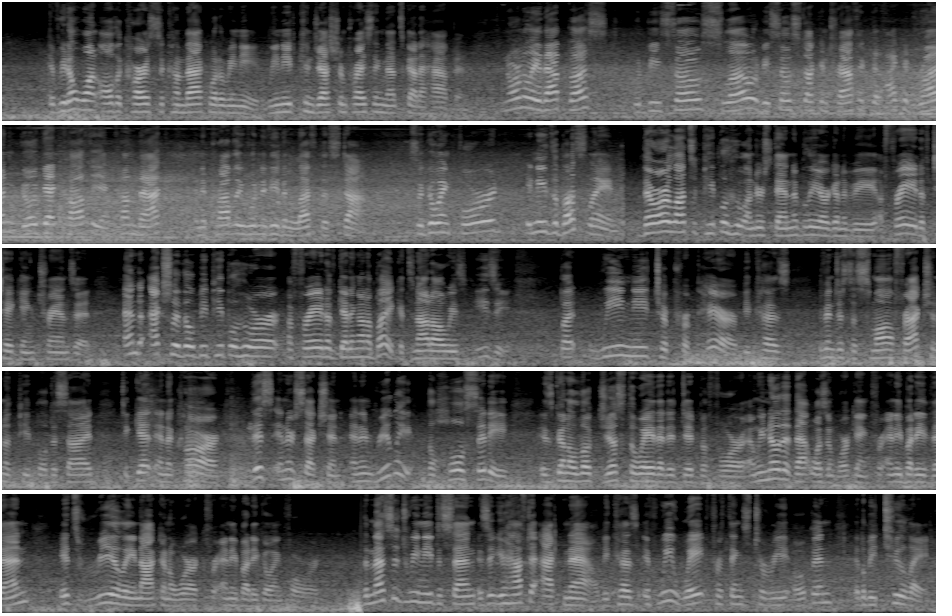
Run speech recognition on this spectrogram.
If we don't want all the cars to come back, what do we need? We need congestion pricing, that's got to happen. Normally that bus would be so slow, would be so stuck in traffic that I could run, go get coffee, and come back, and it probably wouldn't have even left the stop. So going forward, it needs a bus lane. There are lots of people who understandably are going to be afraid of taking transit. And actually there'll be people who are afraid of getting on a bike. It's not always easy. But we need to prepare because even just a small fraction of people decide to get in a car, this intersection and in really the whole city is going to look just the way that it did before. And we know that that wasn't working for anybody then. It's really not going to work for anybody going forward. The message we need to send is that you have to act now because if we wait for things to reopen, it'll be too late.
